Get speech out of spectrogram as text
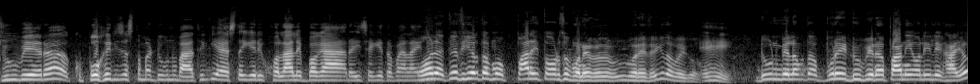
डुबेर को- पोखरी जस्तोमा डुब्नु भएको थियो कि यस्तै गरी खोलाले बगाएछ कि तपाईँलाई? होइन त्यतिखेर त म पारै तर्छु भनेर उ गरेको थिएँ कि तपाईँको। ए। डुब्ने बेलामा त पुरै डुबेर पानी अलिअलि खायो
